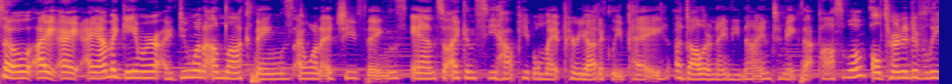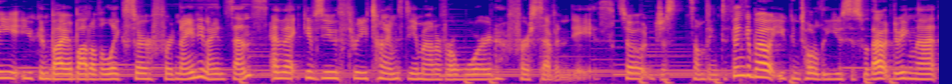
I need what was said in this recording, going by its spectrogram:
So I, I, I am a gamer. I do want to unlock things. I want to achieve things. And so I can see how people might periodically pay $1.99 to make that possible. Alternatively, you can buy a bottle of elixir for 99 cents, and that gives you three times the amount of reward for seven days. So just something to think about. You can totally use this without doing that,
